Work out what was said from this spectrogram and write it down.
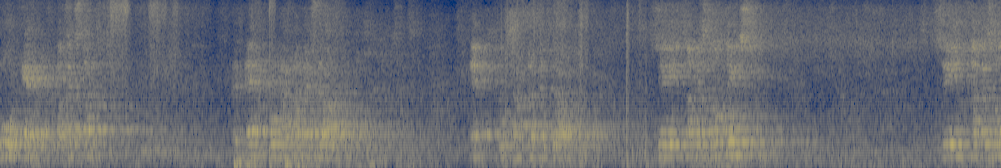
voor R arbeidsstad. Het en komt uit arbeidsstraf. En komt uit arbeidsstraf. C arbeidsstraf links. C arbeidsstraf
